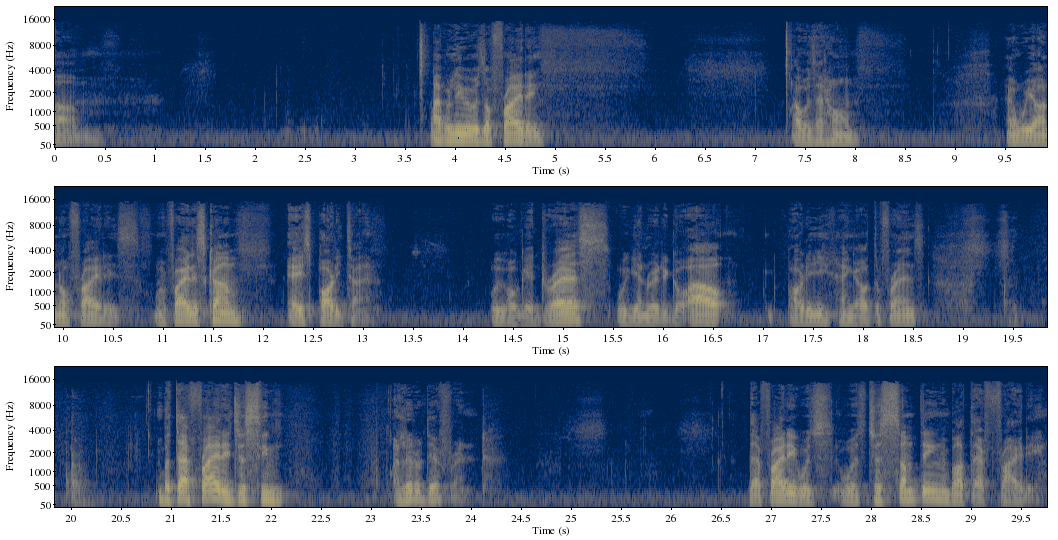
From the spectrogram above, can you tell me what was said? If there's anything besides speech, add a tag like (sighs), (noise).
um, I believe it was a Friday. I was at home. And we all know Fridays. When Fridays come, it's party time. We go get dressed, we're getting ready to go out, party, hang out with the friends. But that Friday just seemed a little different. That Friday was, was just something about that Friday.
